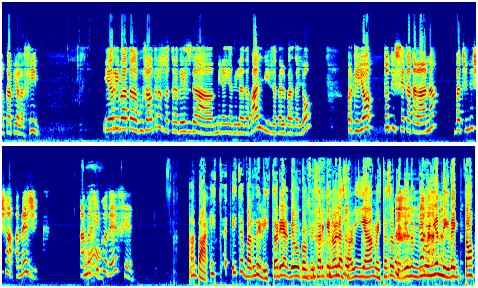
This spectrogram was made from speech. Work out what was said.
al cap i a la fi. He arribat a vosaltres a través de Mireia Viladevall i Isabel Bargalló, perquè jo, tot i ser catalana, vaig néixer a Mèxic, a México DF. Apa, esta, esta parte de la historia debo confesar que no la sabía, me está sorprendiendo en vivo y en directo.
